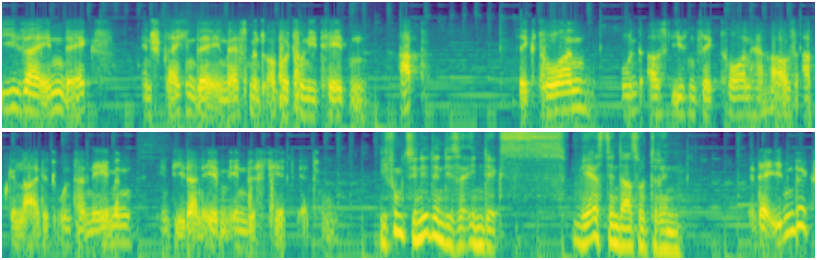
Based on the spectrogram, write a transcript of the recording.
dieser Index entsprechende Investment-Opportunitäten ab, Sektoren und aus diesen Sektoren heraus abgeleitet Unternehmen, in die dann eben investiert wird. Wie funktioniert denn dieser Index? Wer ist denn da so drin? Der Index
